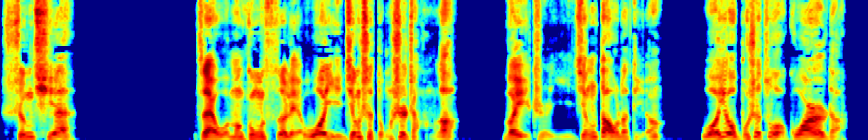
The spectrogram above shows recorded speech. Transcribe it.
升迁，在我们公司里，我已经是董事长了，位置已经到了顶。我又不是做官的，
